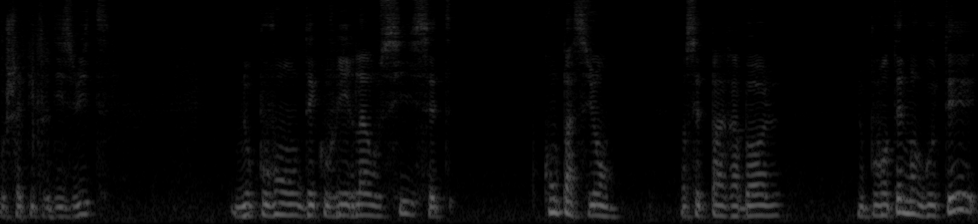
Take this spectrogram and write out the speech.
au chapitre 18, nous pouvons découvrir là aussi cette compassion dans cette parabole. Nous pouvons tellement goûter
